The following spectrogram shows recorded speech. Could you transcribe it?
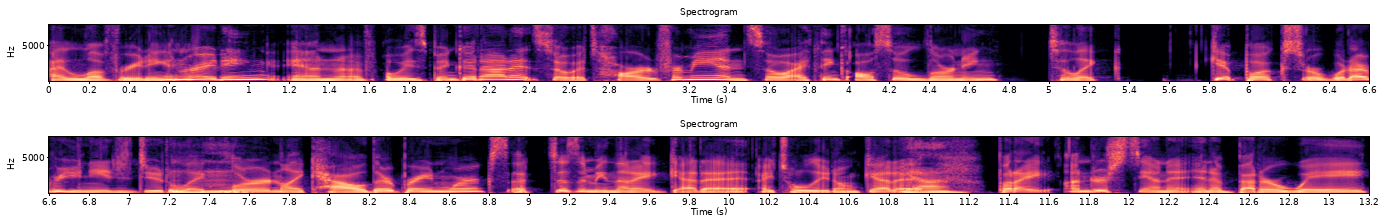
I love reading and writing and I've always been good at it. So it's hard for me. And so I think also learning to like get books or whatever you need to do to like mm-hmm. learn like how their brain works. It doesn't mean that I get it. I totally don't get it, Yeah. but I understand it in a better way.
